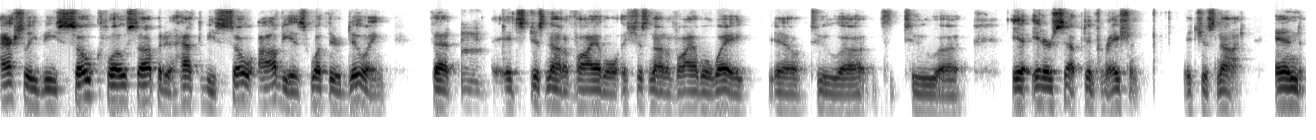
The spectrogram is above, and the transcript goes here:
actually be so close up, and it have to be so obvious what they're doing that mm. it's just not a viable it's just not a viable way you know to uh, to uh, intercept information. It's just not. And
